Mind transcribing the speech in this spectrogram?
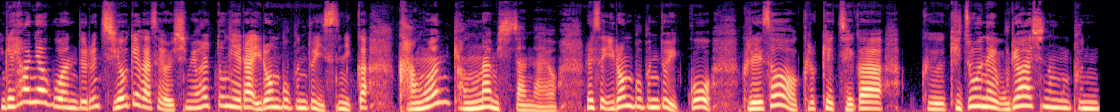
그러니까 현역 의원들은 지역에 가서 열심히 활동해라 이런 부분도 있으니까 강원 경남이시잖아요. 그래서 이런 부분도 있고 그래서 그렇게 제가 그 기존에 우려하시는 분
